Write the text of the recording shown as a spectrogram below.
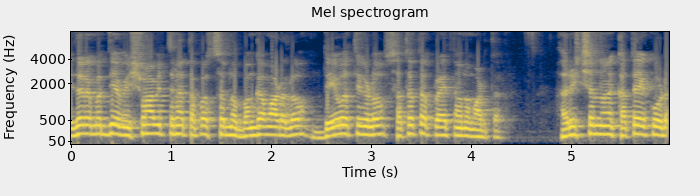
ಇದರ ಮಧ್ಯೆ ವಿಶ್ವಾಮಿತ್ರನ ತಪಸ್ಸನ್ನು ಭಂಗ ಮಾಡಲು ದೇವತೆಗಳು ಸತತ ಪ್ರಯತ್ನವನ್ನು ಮಾಡ್ತಾರೆ. ಹರಿಶ್ಚಂದ್ರನ ಕಥೆ ಕೂಡ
